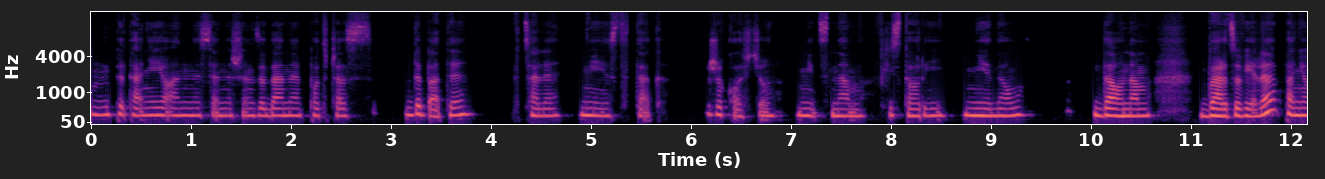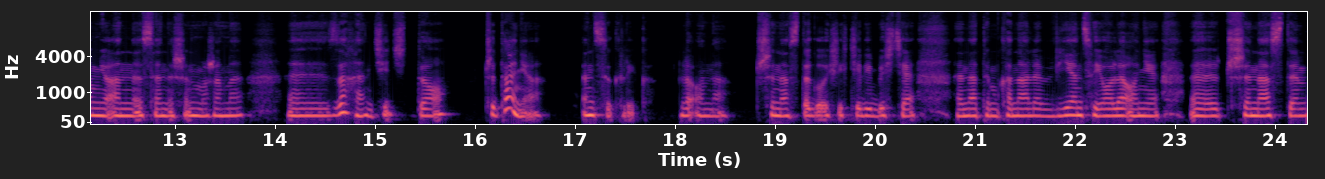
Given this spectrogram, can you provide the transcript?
mm, pytanie Joanny Senyszyn zadane podczas debaty wcale nie jest tak, że Kościół nic nam w historii nie dał. Dał nam bardzo wiele. Panią Joannę Senyszyn możemy e, zachęcić do czytania encyklik Leona XIII. Jeśli chcielibyście na tym kanale więcej o Leonie XIII, e,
